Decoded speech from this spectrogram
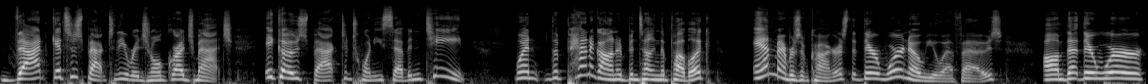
That gets us back to the original grudge match. It goes back to 2017 when the Pentagon had been telling the public and members of Congress that there were no UFOs, um, that there were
